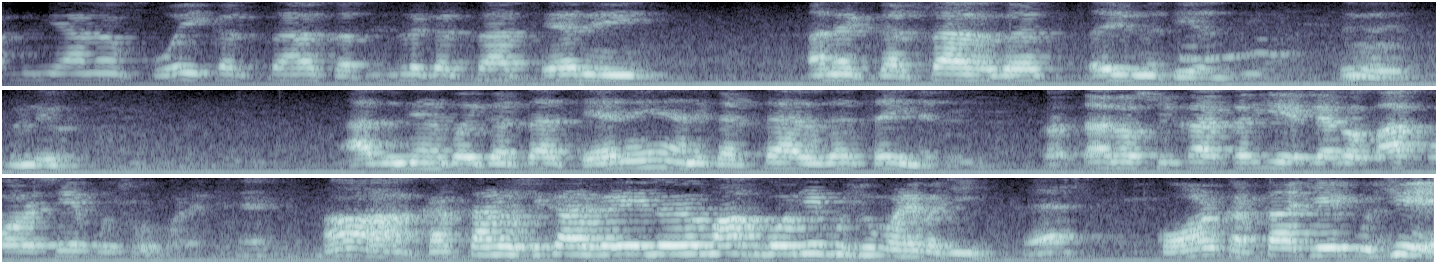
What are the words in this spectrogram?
આ દુનિયાનો કોઈ કરતા સ્વતંત્ર કરતા છે નહીં અને કરતા વગર થયું નથી આ દુનિયાનો કોઈ કરતા છે નહીં અને કરતા વગર થઈ નથી. કર્તાનો સ્વીકાર કરીએ એટલે એનો બાપ કોણ છે એ પૂછવું પડે. હા હા કર્તાનો સ્વીકાર કરીએ તો એનો બાપ કોને પૂછવું પડે પછી. હે? કોણ કરતા છે એ પૂછીએ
